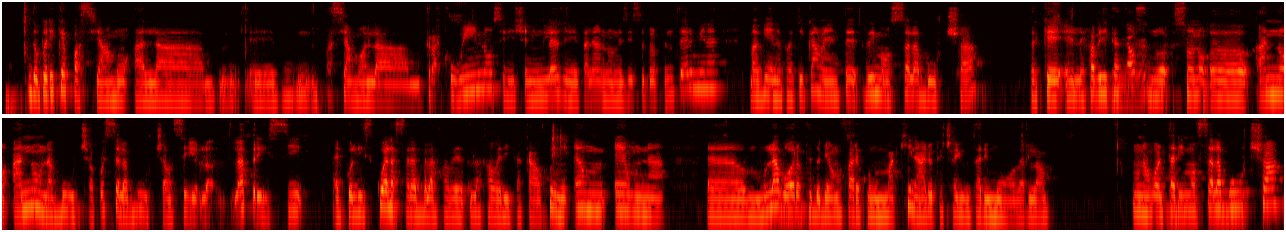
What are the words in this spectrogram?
Dopodiché passiamo alla, eh, passiamo alla crack winnow, si dice in inglese, in italiano non esiste proprio un termine, ma viene praticamente rimossa la buccia, perché eh, le fave di cacao sono, sono, uh, hanno, hanno, una buccia, questa è la buccia, se io l'aprissi, ecco lì, quella sarebbe la fave, la fava di cacao, quindi è, un, è un, uh, un lavoro che dobbiamo fare con un macchinario che ci aiuta a rimuoverla. Una volta rimossa la buccia,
